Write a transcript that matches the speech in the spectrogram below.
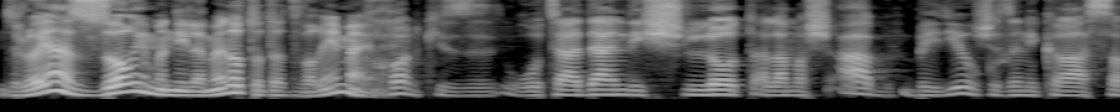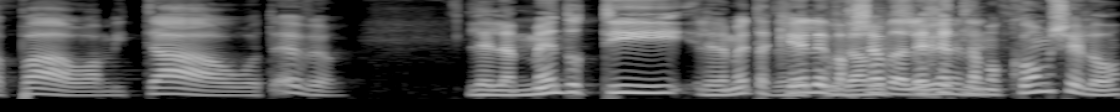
זה לא יעזור אם אני אלמד אותו את הדברים האלה. נכון, כי זה, הוא רוצה עדיין לשלוט על המשאב, בדיוק. שזה נקרא הספה או המיטה או whatever. ללמד אותי, ללמד את הכלב עכשיו ללכת מצוינת. למקום שלו,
